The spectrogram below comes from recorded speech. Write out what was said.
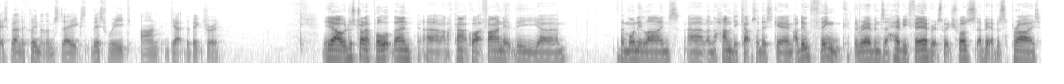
expect to clean up the mistakes this week and get the victory. Yeah, I was just trying to pull up then, uh, and I can't quite find it. The um, the money lines um, and the handicaps of this game. I do think the Ravens are heavy favourites, which was a bit of a surprise.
